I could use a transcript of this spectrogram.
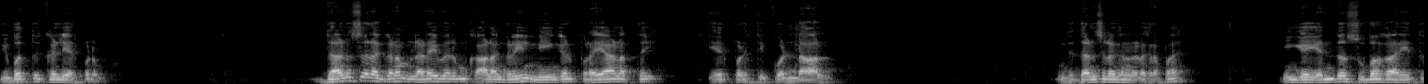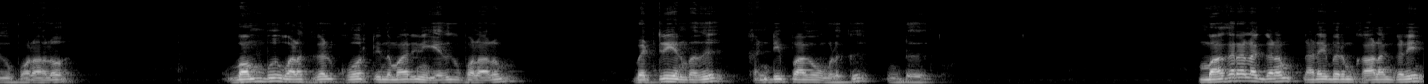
விபத்துக்கள் ஏற்படும். தனுசு லக்னம் நடைபெறும் காலங்களில் நீங்கள் பிரயாணத்தை ஏற்படுத்தி கொண்டால். இந்த தனுசு லக்னம் நடக்கிறப்ப நீங்கள் எந்த சுபகாரியத்துக்கு போனாலோ வம்பு வழக்குகள் கோர்ட் இந்த மாதிரி நீங்கள் எதுக்கு போனாலும் வெற்றி என்பது கண்டிப்பாக உங்களுக்கு உண்டு. மகர லக்னம் நடைபெறும் காலங்களில்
